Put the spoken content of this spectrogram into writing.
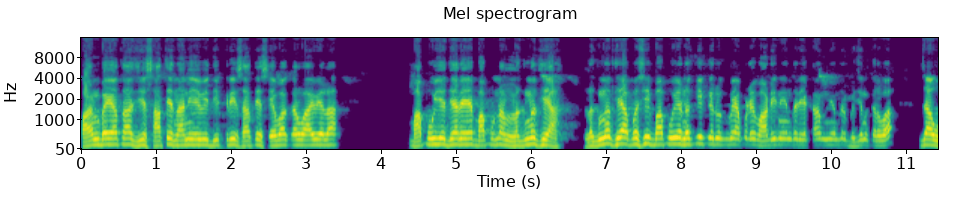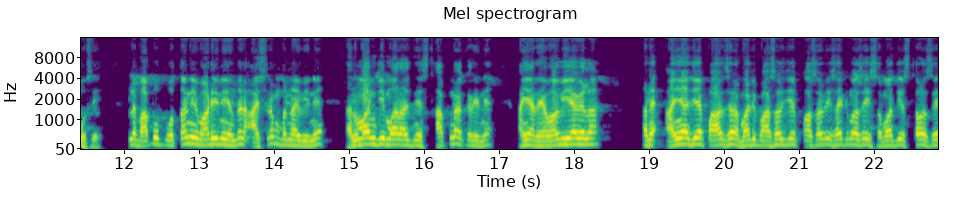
પાનભાઈ હતા, જે સાથે નાની એવી દીકરી સાથે સેવા કરવા આવેલા. બાપુએ જ્યારે બાપુના લગ્ન થયા લગ્ન થયા પછી બાપુએ નક્કી કર્યું કે ભાઈ આપણે વાડીની અંદર, એકાંતની અંદર ભજન કરવા જવું છે. એટલે બાપુ પોતાની વાડીની અંદર આશ્રમ બનાવીને હનુમાનજી મહારાજની સ્થાપના કરીને અહીંયા રહેવાવી આવેલા. અને અહીંયા જે પાછળ, મારી પાછળ જે પાછળની સાઈડમાં છે, એ સમાધિ સ્થળ છે.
